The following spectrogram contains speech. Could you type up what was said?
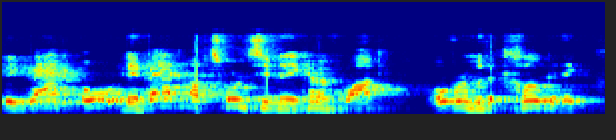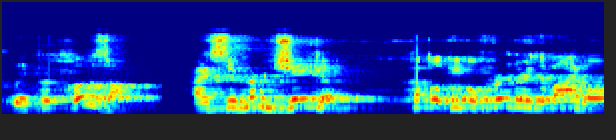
they back oh, they back up towards him and they kind of walk over him with a cloak and they they put clothes on. All right, so remember Jacob, a couple of people further in the Bible.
